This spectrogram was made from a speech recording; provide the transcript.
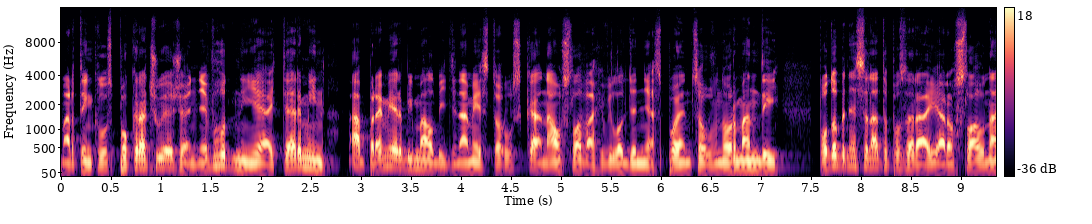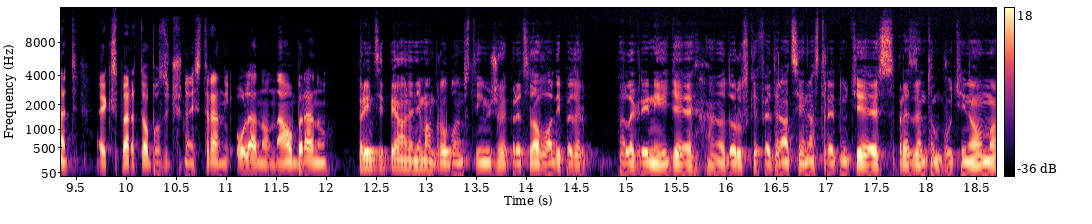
Martin Klus pokračuje, že nevhodný je aj termín a premiér by mal byť namiesto Ruska na oslavách vylodenia spojencov v Normandii. Podobne sa na to pozerá Jaroslav Nať, expert opozičnej strany Oľano na obranu. Principiálne nemám problém s tým, že predseda vlády Peter Pellegrini ide e, do Ruskej federácie na stretnutie s prezidentom Putinom. E,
